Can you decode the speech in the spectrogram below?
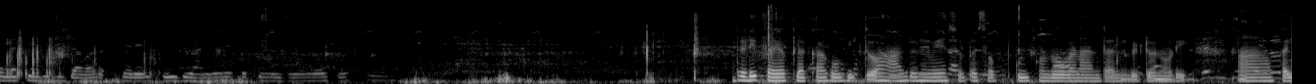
ಎಲ್ಲ ತಿಂದಿದ್ದಿದ್ದು ಅವಾಗ ಕೆರೆಯಲ್ಲಿ ಕುಯ್ದು ಅನ್ಗನೆ ಸೊಪ್ಪಿನ ಇದು ರೆಡಿ ಫೈವ್ ಓ ಕ್ಲಾಕ್ ಆಗೋಗಿತ್ತು ಆದ್ರೂ ಸ್ವಲ್ಪ ಸೊಪ್ಪು ಕುಯ್ಕೊಂಡು ಹೋಗೋಣ ಅಂತ ಅಂದ್ಬಿಟ್ಟು ನೋಡಿ. ಫೈ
